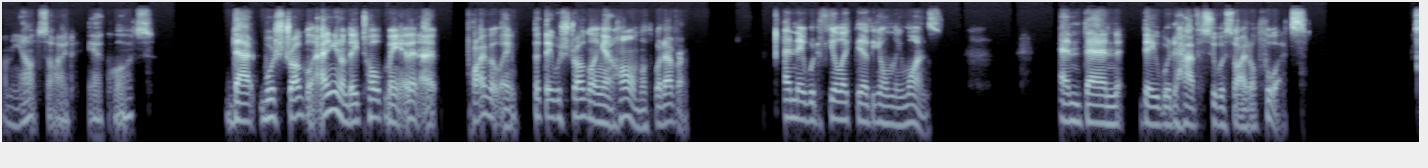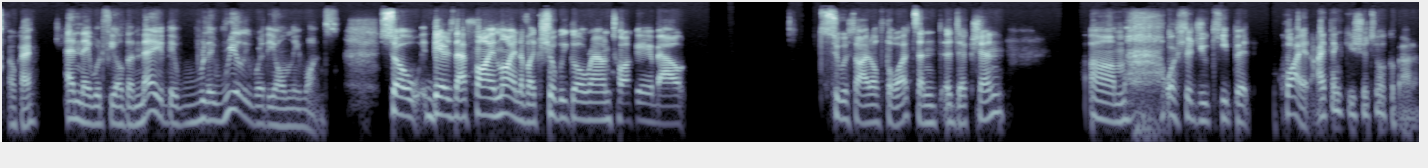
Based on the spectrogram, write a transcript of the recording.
on the outside air quotes that were struggling. And you know they told me and uh, privately that they were struggling at home with whatever. And they would feel like they're the only ones and then they would have suicidal thoughts okay and they would feel that they, they they really were the only ones. So there's that fine line of like, should we go around talking about suicidal thoughts and addiction, um, or should you keep it quiet? I think you should talk about it.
